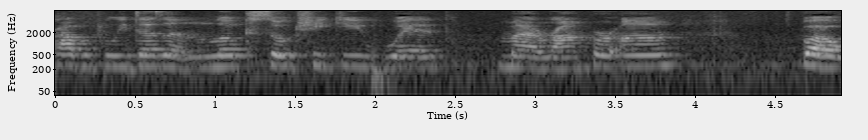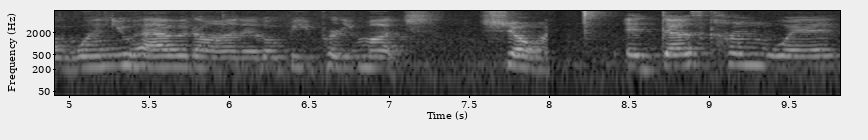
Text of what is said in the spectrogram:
probably doesn't look so cheeky with my romper on, but when you have it on, it'll be pretty much showing. It does come with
